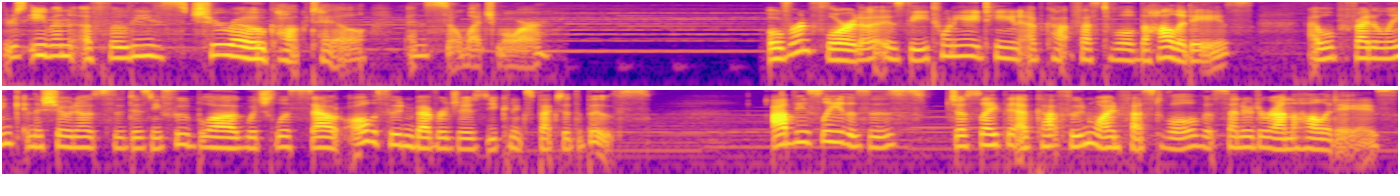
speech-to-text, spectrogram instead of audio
There's even a Feliz churro cocktail, and so much more. Over in Florida is the 2018 Epcot Festival of the Holidays. I will provide a link in the show notes to the Disney Food blog, which lists out all the food and beverages you can expect at the booths. Obviously, this is just like the Epcot Food and Wine Festival, but centered around the holidays.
